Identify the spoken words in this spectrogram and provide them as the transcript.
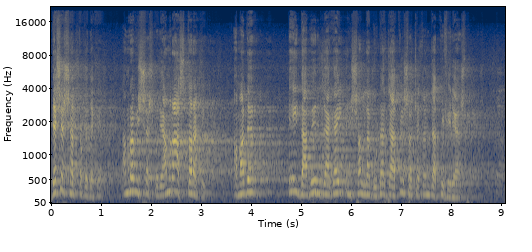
দেশের স্বার্থকে দেখে, আমরা বিশ্বাস করি, আমরা আস্থা রাখি। আমাদের এই দাবির জায়গায় ইনশাল্লাহ গোটা জাতি সচেতন জাতি ফিরে আসবে।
